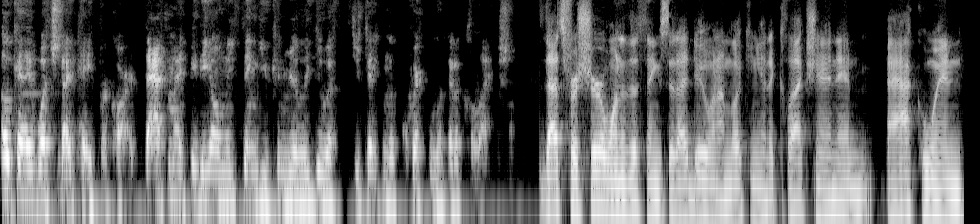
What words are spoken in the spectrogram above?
Okay, what should I pay per card? That might be the only thing you can really do if you're taking a quick look at a collection. That's for sure one of the things that I do when I'm looking at a collection. And back when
